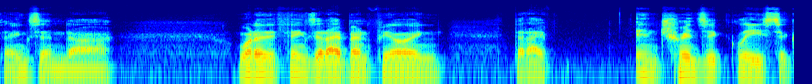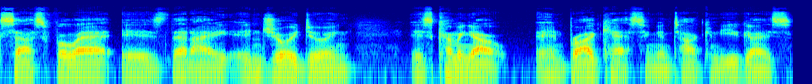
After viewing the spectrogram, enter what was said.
things. And uh, one of the things that I've been feeling that I'm intrinsically successful at is that I enjoy doing is coming out and broadcasting and talking to you guys.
